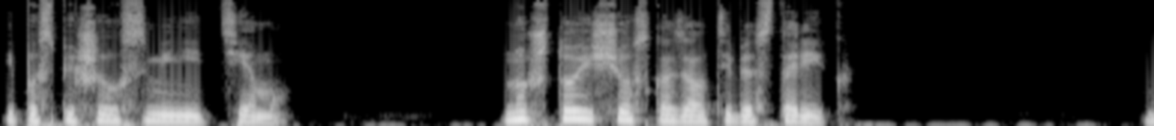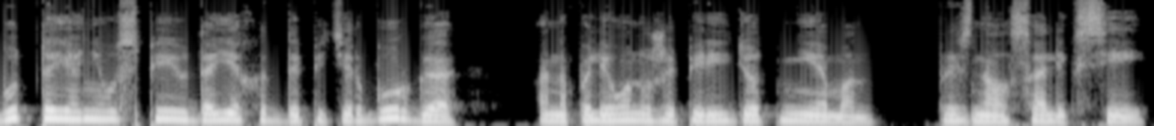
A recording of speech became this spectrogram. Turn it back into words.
и поспешил сменить тему. Ну что еще сказал тебе старик? Будто я не успею доехать до Петербурга, а Наполеон уже перейдет Неман, признался Алексей.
